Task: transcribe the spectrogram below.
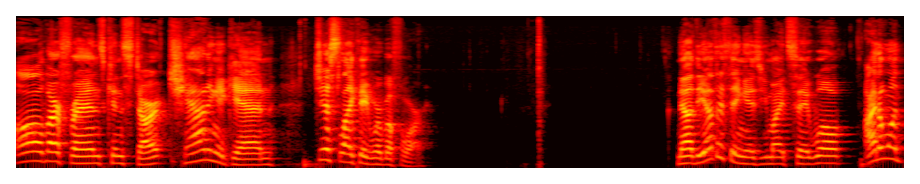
all of our friends can start chatting again, just like they were before. Now, the other thing is you might say, well, I don't want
